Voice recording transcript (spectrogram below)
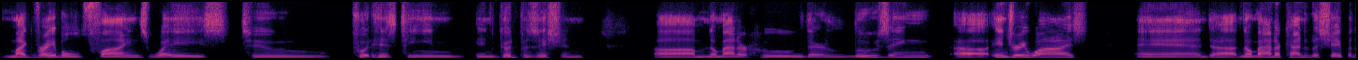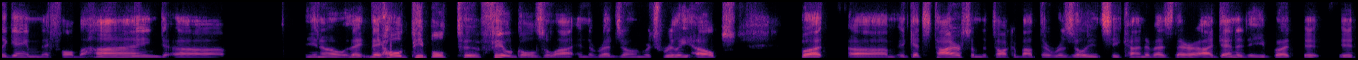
Mike Vrabel finds ways to put his team in good position, um, no matter who they're losing uh, injury wise, and uh, no matter kind of the shape of the game. They fall behind. Uh, you know, they, they hold people to field goals a lot in the red zone, which really helps. But um, it gets tiresome to talk about their resiliency kind of as their identity, but it it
